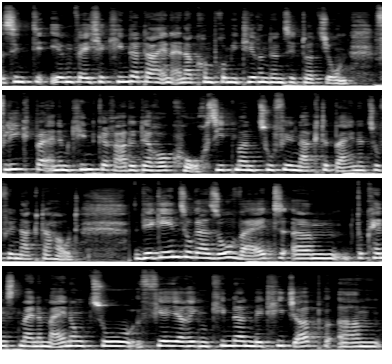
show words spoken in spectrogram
sind irgendwelche Kinder da in einer kompromittierenden Situation? Fliegt bei einem Kind gerade der Rock hoch? Sieht man zu viel nackte Beine, zu viel nackte Haut? Wir gehen sogar so weit, ähm, du kennst meine Meinung zu vierjährigen Kindern mit Hijab, ähm,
